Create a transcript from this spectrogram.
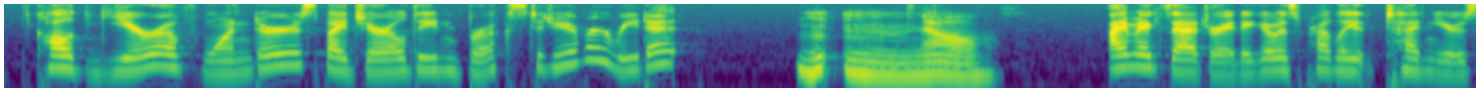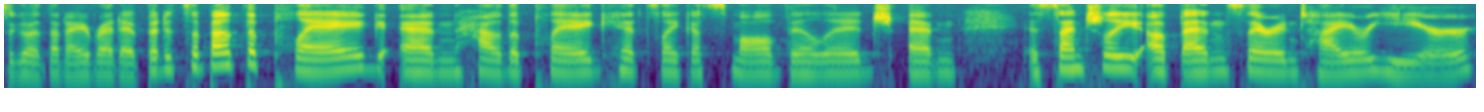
called Year of Wonders by Geraldine Brooks. Did you ever read it? Mm-mm, no. I'm exaggerating. It was probably 10 years ago that I read it, but it's about the plague and how the plague hits like a small village and essentially upends their entire year.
